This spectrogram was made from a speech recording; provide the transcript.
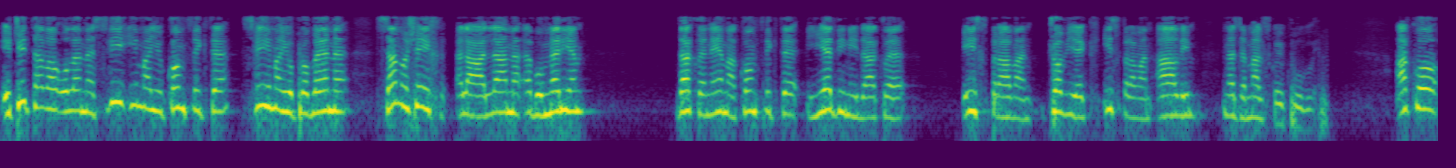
i čitava uleme, svi imaju konflikte, svi imaju probleme, samo šejh Al-Allama Abu Merjem, dakle nema konflikte. Jedini dakle ispravan čovjek, ispravan alim na zemalskoj kugli. Ako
